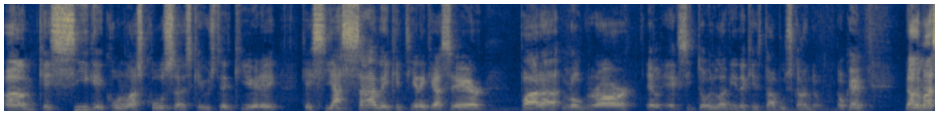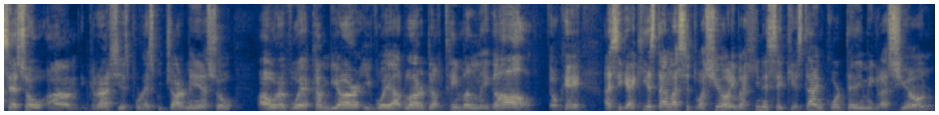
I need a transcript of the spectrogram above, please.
um, que sigue con las cosas que usted quiere, que ya sabe que tiene que hacer para lograr el éxito en la vida que está buscando, ¿ok? Nada más eso, um, gracias por escucharme eso. Ahora voy a cambiar y voy a hablar del tema legal. ¿Ok? Así que aquí está la situación. Imagínese que está en corte de inmigración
